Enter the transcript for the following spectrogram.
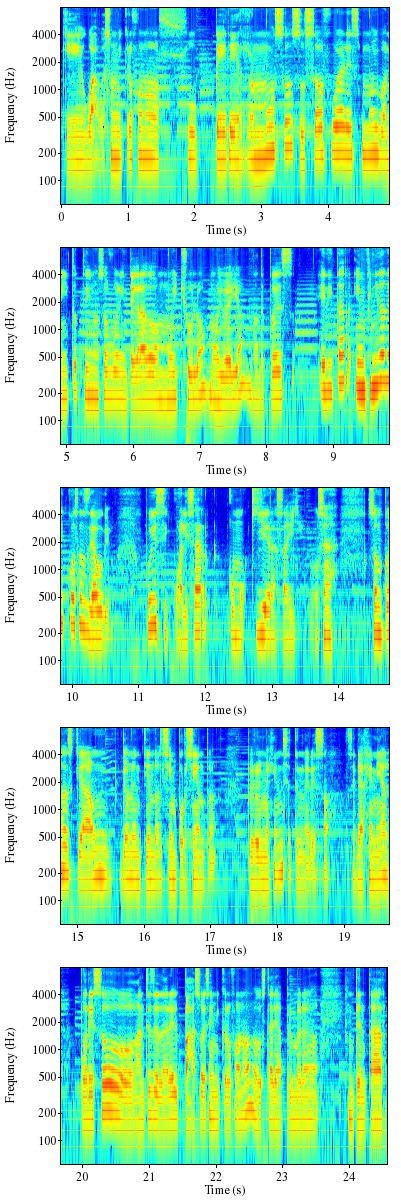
que wow, es un micrófono súper hermoso. Su software es muy bonito, tiene un software integrado muy chulo, muy bello, donde puedes editar infinidad de cosas de audio. Puedes ecualizar como quieras ahí. O sea, son cosas que aún yo no entiendo al 100%, pero imagínense tener eso, sería genial. Por eso, antes de dar el paso a ese micrófono, me gustaría primero intentar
